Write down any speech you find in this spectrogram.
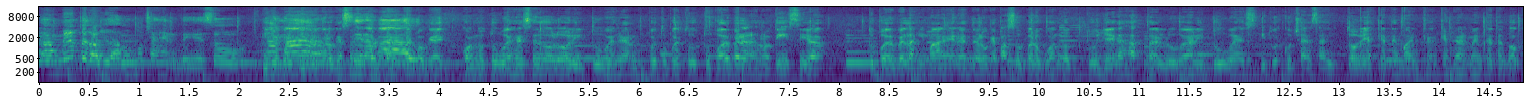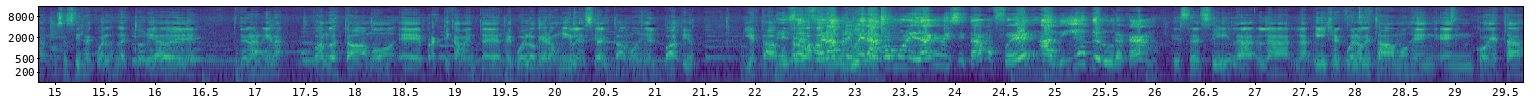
también, pero ayudamos mucha gente y eso y yo, creo que eso es importante porque cuando tú ves ese dolor y tú ves pues, tú, pues, tú, tú puedes ver en las noticias, tú puedes ver las imágenes de lo que pasó, pero cuando tú llegas hasta el lugar y tú ves y tú escuchas esas historias que te marcan, que realmente te tocan, no sé si recuerdas la historia de, de la nena, cuando estábamos eh, prácticamente, recuerdo que era una iglesia, estábamos en el patio y estábamos Esa trabajando. fue la primera comunidad que visitamos, fue a días del huracán. Ese sí, la, la, y recuerdo que estábamos en, en con estos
